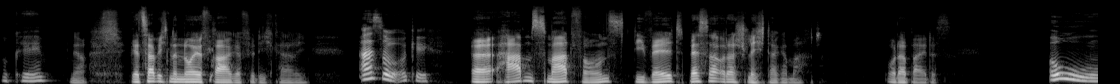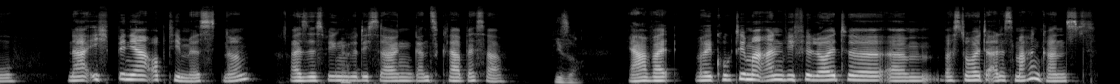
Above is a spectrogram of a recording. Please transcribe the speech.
Okay. Jetzt habe ich eine neue Frage für dich, Kari. Ach so, okay. Äh, haben Smartphones die Welt besser oder schlechter gemacht? Oder beides? Oh, na, ich bin ja Optimist, ne? Also deswegen Ja. würde ich sagen, ganz klar besser. Wieso? Ja, weil, weil guck dir mal an, wie viele Leute, ähm, was du heute alles machen kannst.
